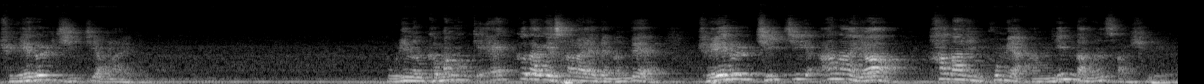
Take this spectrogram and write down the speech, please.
죄를 짓지 않아야 된다. 우리는 그만큼 깨끗하게 살아야 되는데 죄를 짓지 않아야 하나님 품에 안긴다는 사실이에요.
